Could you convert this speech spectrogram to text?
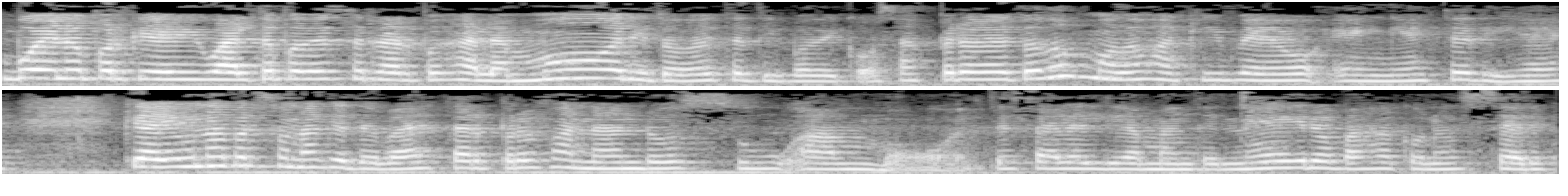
Bueno, porque igual te puedes cerrar pues al amor y todo este tipo de cosas, pero de todos modos aquí veo en este dije que hay una persona que te va a estar profanando su amor, te sale el diamante negro, vas a conocer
